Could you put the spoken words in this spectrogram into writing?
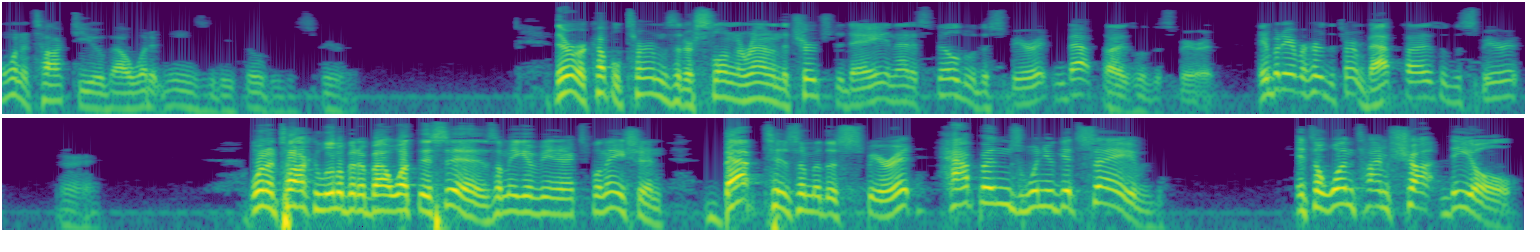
I want to talk to you about what it means to be filled with the Spirit. There are a couple terms that are slung around in the church today, and that is filled with the Spirit and baptized with the Spirit. Anybody ever heard the term baptized with the Spirit? Alright. I want to talk a little bit about what this is. Let me give you an explanation. Baptism of the Spirit happens when you get saved. It's a one-time shot deal.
